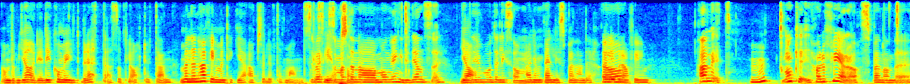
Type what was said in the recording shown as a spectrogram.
om de gör det, det kommer jag inte berätta såklart. Utan, men den här filmen tycker jag absolut att man Det ska verkar se som också. att den har många ingredienser. Ja. Det är både liksom... Ja, det är en väldigt spännande, Ja. väldigt bra film. Härligt. Mm. Okej, har du flera spännande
